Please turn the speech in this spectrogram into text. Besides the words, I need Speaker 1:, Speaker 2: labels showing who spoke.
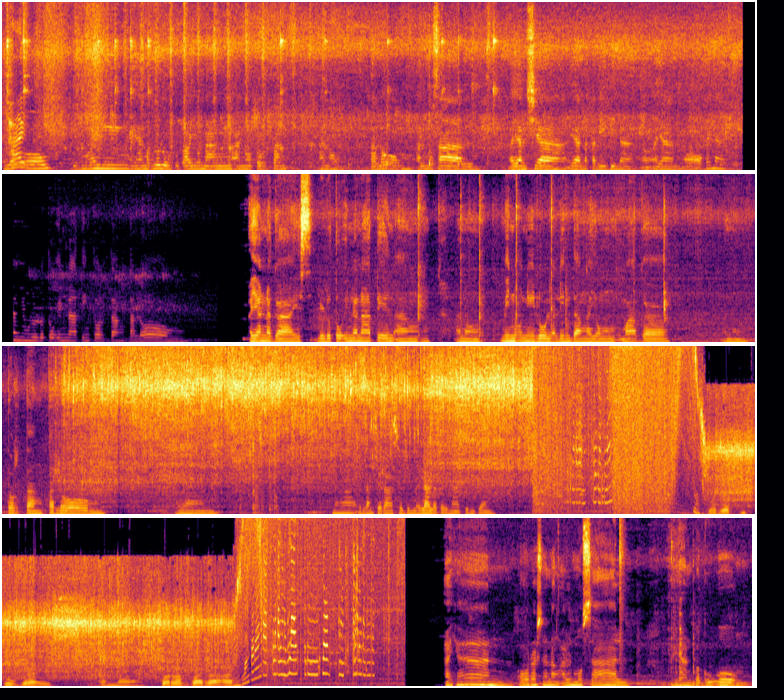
Speaker 1: Hello.
Speaker 2: Hi.
Speaker 1: Good morning. Ayan, magluluto tayo ng ano, tortang, ano, talong, almusal. Ayan siya. Ayan, nakaready na. Oh, ayan. Oh, okay na. Ayan yung lulutuin nating tortang talong. Ayan na guys, lulutuin na natin ang ano menu ni Lola Linda ngayong umaga. Ano, tortang talong. Ayan. Mga ilang piraso din may lalagay natin dyan.
Speaker 3: Sarap ito guys. Ano, para-paraan.
Speaker 1: Ayan, oras na ng almusal. Ayan, bagoong.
